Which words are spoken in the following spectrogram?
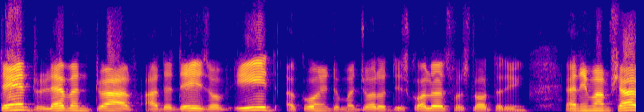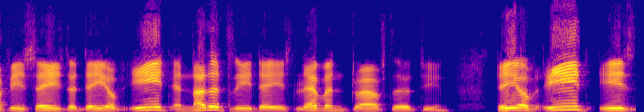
10th, 11th, 12th are the days of Eid, according to majority scholars for slaughtering. And Imam Shafi says the day of Eid, another three days, 11, 12, 13. Day of Eid is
